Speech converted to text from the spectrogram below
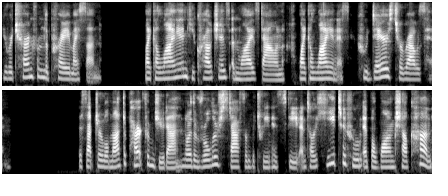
You return from the prey, my son. Like a lion, he crouches and lies down. Like a lioness, who dares to rouse him. The scepter will not depart from Judah, nor the ruler's staff from between his feet, until he to whom it belongs shall come,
